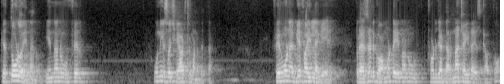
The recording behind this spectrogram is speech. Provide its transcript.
ਕਿ ਤੋੜੋ ਇਹਨਾਂ ਨੂੰ। ਇਹਨਾਂ ਨੂੰ ਫਿਰ 1966 ਚ ਵੰਡ ਦਿੱਤਾ। ਫਿਰ ਹੁਣ ਅੱਗੇ ਫਾਈਲ ਲੈ ਗਏ ਆ ਪ੍ਰੈਜ਼ੀਡੈਂਟ ਗਵਰਨਮੈਂਟ ਇਹਨਾਂ ਨੂੰ ਥੋੜਾ ਜਿਹਾ ਡਰਨਾ ਚਾਹੀਦਾ ਇਸ ਗੱਲ ਤੋਂ।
